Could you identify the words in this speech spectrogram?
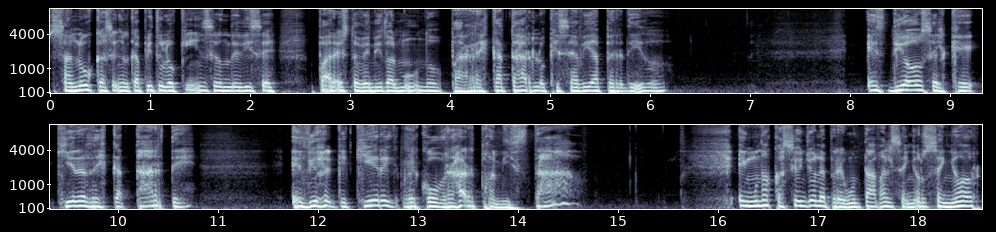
San Lucas, en el capítulo 15, donde dice, para esto he venido al mundo, para rescatar lo que se había perdido. Es Dios el que quiere rescatarte. Es Dios el que quiere recobrar tu amistad. En una ocasión yo le preguntaba al Señor, Señor,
